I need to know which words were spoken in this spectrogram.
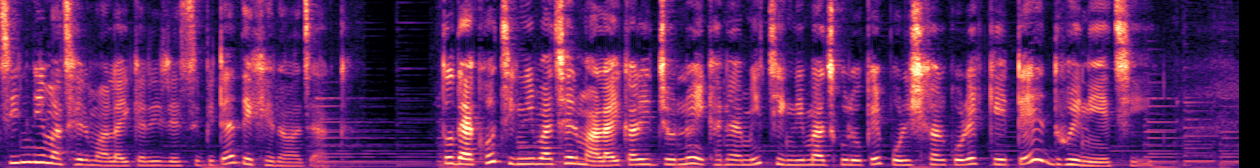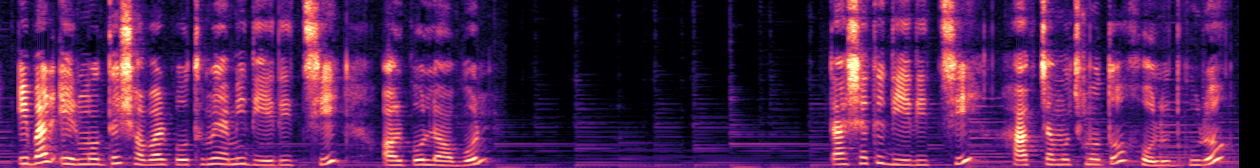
চিংড়ি মাছের মালাইকারির রেসিপিটা দেখে নেওয়া যাক। তো দেখো, চিংড়ি মাছের মালাইকারির জন্য এখানে আমি চিংড়ি মাছগুলোকে পরিষ্কার করে কেটে ধুয়ে নিয়েছি। এবার এর মধ্যে সবার প্রথমে আমি দিয়ে দিচ্ছি অল্প লবণ। তার সাথে দিয়ে দিচ্ছি হাফ চামচ মতো হলুদ গুঁড়ো।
